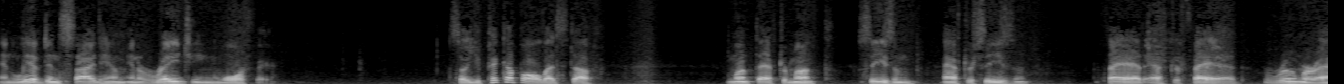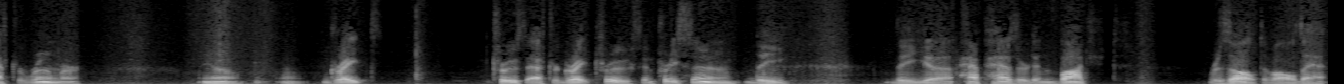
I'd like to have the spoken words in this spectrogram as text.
and lived inside him in a raging warfare. So you pick up all that stuff month after month, season after season, fad after fad, rumor after rumor, you know, great truth after great truth, and pretty soon the the uh, haphazard and botched result of all that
